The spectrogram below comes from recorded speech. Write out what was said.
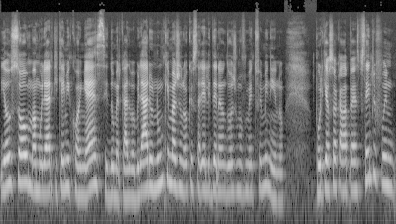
E eu sou uma mulher que quem me conhece do mercado imobiliário nunca imaginou que eu estaria liderando hoje o movimento feminino. Porque eu sou aquela pessoa, sempre fui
